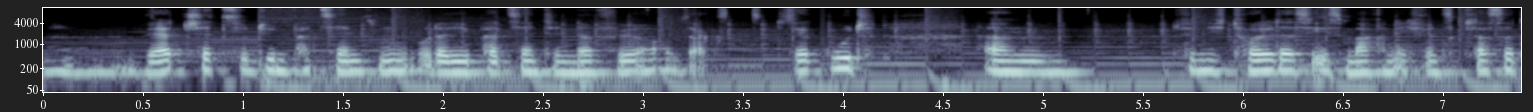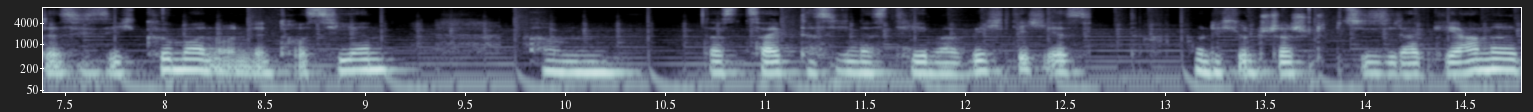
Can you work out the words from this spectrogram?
äh, wertschätzt du den Patienten oder die Patientin dafür und sagst, sehr gut, ähm, finde ich toll, dass sie es machen. Ich finde es klasse, dass sie sich kümmern und interessieren. Ähm, das zeigt, dass ihnen das Thema wichtig ist und ich unterstütze sie da gerne,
